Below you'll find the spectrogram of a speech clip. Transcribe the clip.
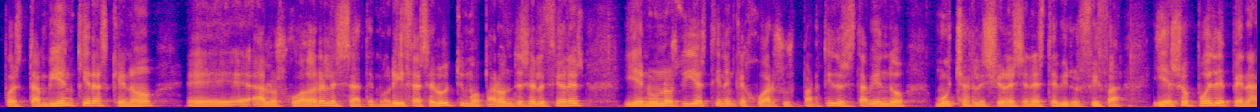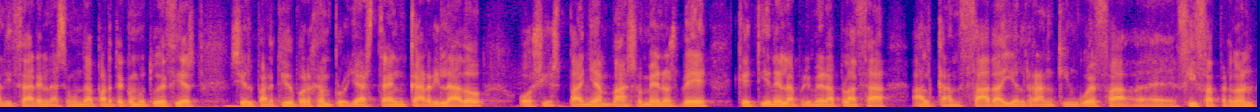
pues también quieras que no, eh, a los jugadores les atemoriza. Es el último parón de selecciones y en unos días tienen que jugar sus partidos. Está habiendo muchas lesiones en este virus FIFA y eso puede penalizar en la segunda parte, como tú decías, si el partido, por ejemplo, ya está encarrilado o si España más o menos ve que tiene la primera plaza alcanzada y el ranking UEFA, eh, FIFA perdón,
